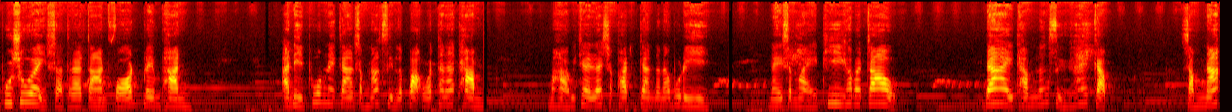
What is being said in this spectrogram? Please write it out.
ผู้ช่วยศาสตราจารย์ฟอสเปรมพันธ์อดีตผู้อำนวยการสำนักศิลปวัฒนธรรม มหาวิทยาลัยราชภัฏกาญจนบุรี ในสมัยที่ข้าพเจ้า ได้ทำหนังสือให้กับสำนัก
